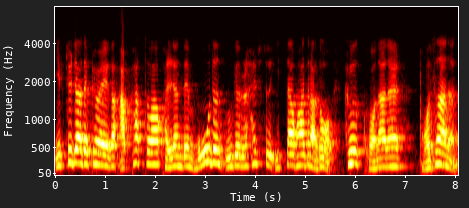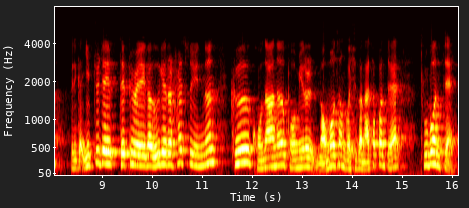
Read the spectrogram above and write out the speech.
입주자 대표회가 아파트와 관련된 모든 의결을 할 수 있다고 하더라도 그 권한을 벗어나는 그러니까 입주자 대표회가 의결을 할 수 있는 그 권한의 범위를 넘어선 것이거나 첫 번째, 두 번째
